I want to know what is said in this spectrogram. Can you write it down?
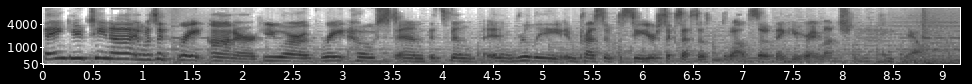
Thank you, Tina. It was a great honor. You are a great host, and it's been really impressive to see your success as well. So, thank you very much. Thank you.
